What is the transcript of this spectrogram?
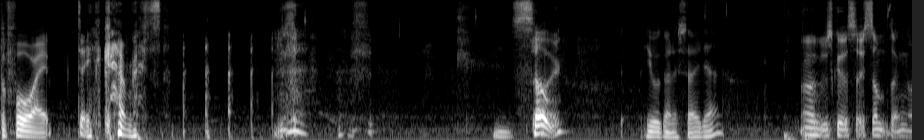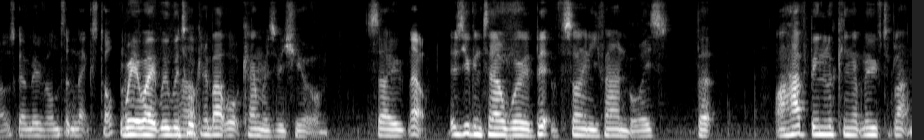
before I take the cameras. So, You were going to say that? I was going to say something. I was going to move on to the next topic. Wait, wait, we were Oh. talking about what cameras we shoot on. So, No. as you can tell, we're a bit of Sony fanboys, but I have been looking at move to black,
